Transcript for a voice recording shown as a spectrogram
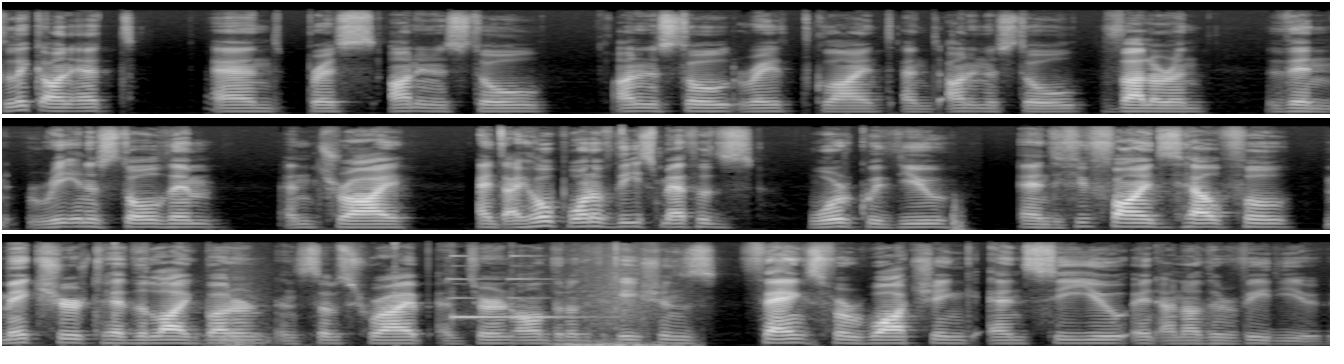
click on it and press uninstall, uninstall Riot Client and uninstall Valorant, then reinstall them and try. And I hope one of these methods work with you. And if you find it helpful, make sure to hit the like button and subscribe and turn on the notifications. Thanks for watching and see you in another video.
